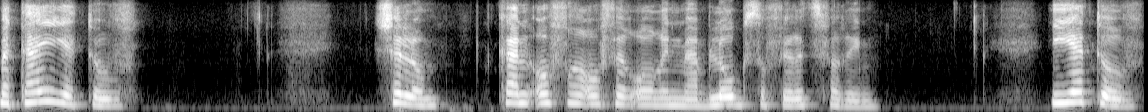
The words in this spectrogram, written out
מתי יהיה טוב? שלום, כאן עופרה עופר אורן מהבלוג סופרת ספרים. יהיה טוב,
